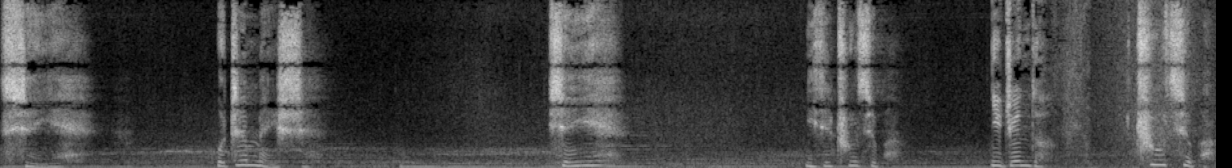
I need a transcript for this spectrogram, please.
玄一，我真没事。玄一，你先出去吧。你真的？出去吧。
